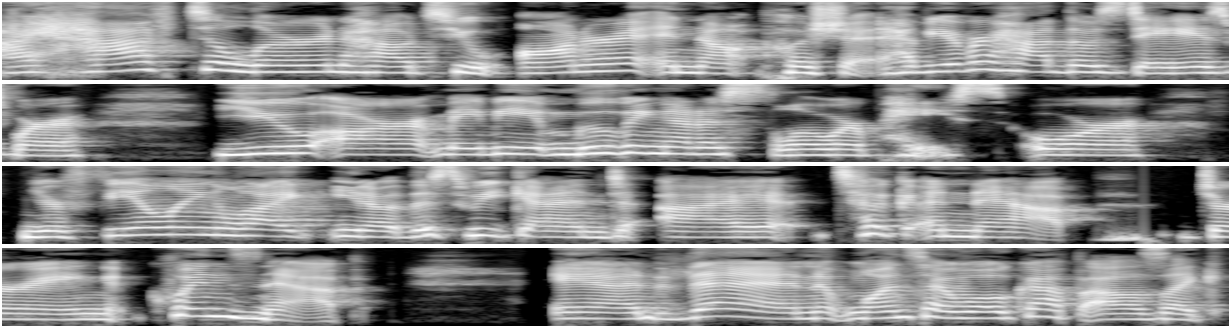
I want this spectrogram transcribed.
I have to learn how to honor it and not push it. Have you ever had those days where you are maybe moving at a slower pace or you're feeling like, you know, this weekend I took a nap during Quinn's nap. And then once I woke up, I was like,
